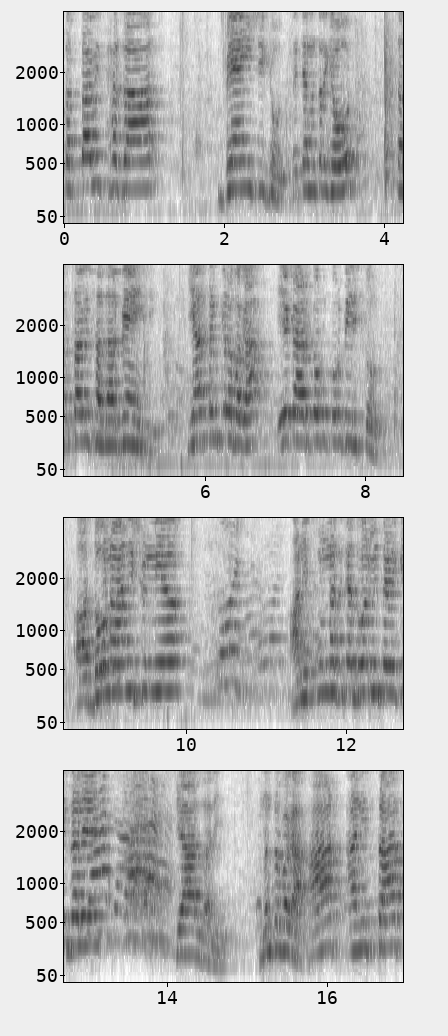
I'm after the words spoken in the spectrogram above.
सत्तावीस हजार ब्याऐंशी घेऊ. त्याच्यानंतर घेऊ सत्तावीस हजार ब्याऐंशी. या संख्येला बघा एक आड करू करू बेरीज करू दोन आणि शून्य. आणि पुन्हा त्याच्या दोन मिसळले किती झाले? चार झाले. नंतर बघा आठ आणि सात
